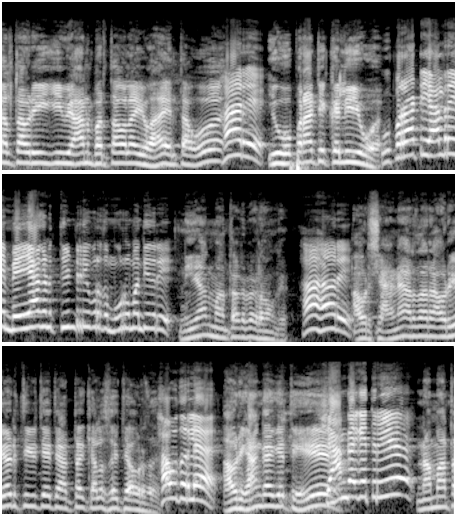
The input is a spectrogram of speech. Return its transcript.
ಕಲ್ತಾವ್ರಿ ಇವ್ ಏನ್ ಬರ್ತಾವಲ್ಲ ಇವ ಎಂತಾವು? ಹಾ ರೀ. ಇವು ಉಪರಾಟಿ ಕಲಿ ಇವು. ಉಪರಾಟಿ ಅಲ್ರಿ ಮೇಯಾಗನ ತಿಂಡ್ರಿ ಇವ್ರದ್ದು ಮೂರು ಮಂದಿದ್ರಿ. ನೀ ಏನ್ ಮಾತಾಡ್ಬೇಡ ಅವಂಗ? ಹಾ ಹಾ ರೀ. ಅವ್ರ ಶಾಣೆ ಅರ್ದಾರ ಅವ್ರ ಏಡ್ ತಿಳಿತೈತಿ ಅಟ್ಟ ಕೆಲಸ ಐತಿ ಅವ್ರದ್ದು ಹೌದ್ರಲ್ಲ. ಅವ್ರಿಗೆ ಹಂಗಾಗೈತ್ರಿ ಹೆಂಗಾಗೈತ್ರಿ? ನಮ್ಮಂತ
